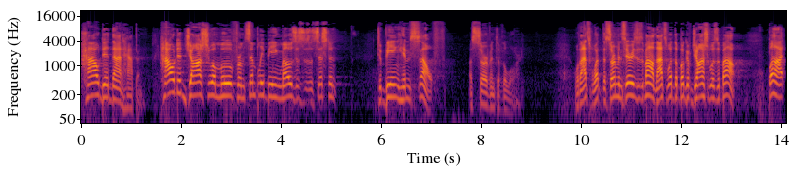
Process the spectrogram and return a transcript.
How did that happen? How did Joshua move from simply being Moses' assistant to being himself a servant of the Lord? Well, that's what the sermon series is about. That's what the book of Joshua is about. But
